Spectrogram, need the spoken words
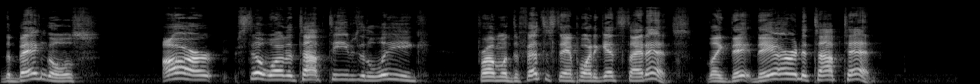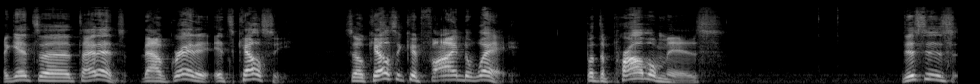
the Bengals are still one of the top teams in the league from a defensive standpoint against tight ends. Like they, they are in the top ten against uh, tight ends. Now, granted, it's Kelce, so Kelce could find a way, but the problem is this is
